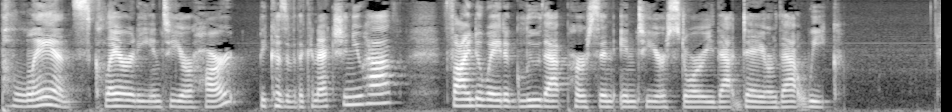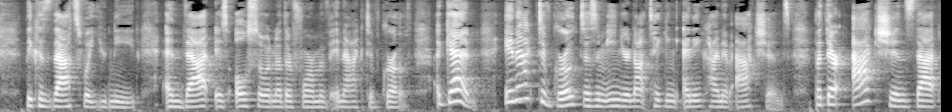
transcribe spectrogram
plants clarity into your heart because of the connection you have, find a way to glue that person into your story that day or that week because that's what you need. And that is also another form of inactive growth. Again, inactive growth doesn't mean you're not taking any kind of actions, but they're actions that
